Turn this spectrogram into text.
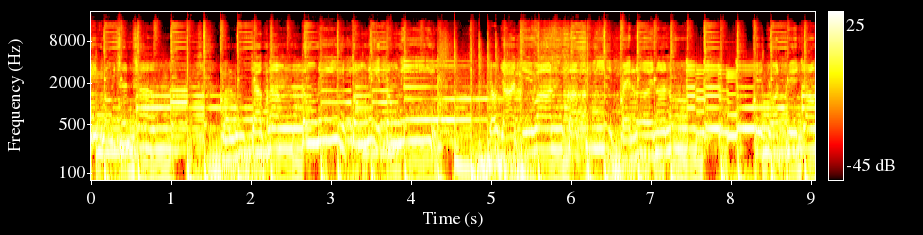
นี่คงชื่นชมว่าลูกจะคลำตรงนี้ตรงนี้ตรงนี้ เจ้าอย่าจีวันกับพี่ไปเลยนะน้องพี่จดพี่จ้อง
